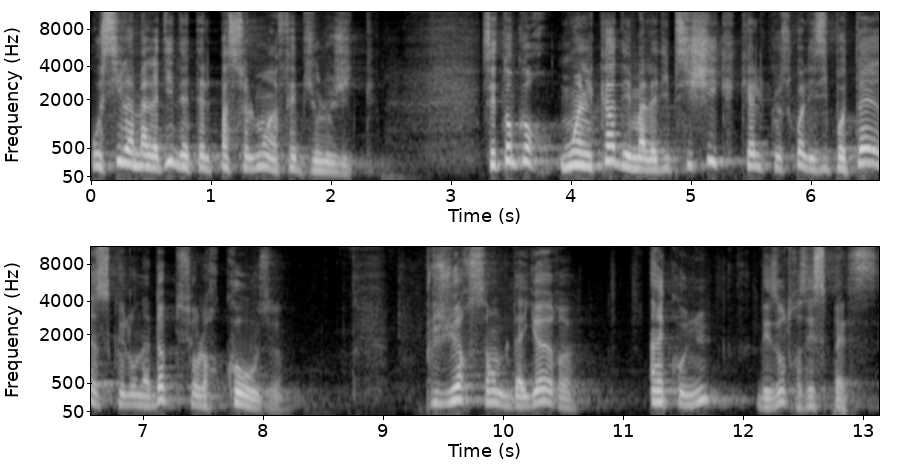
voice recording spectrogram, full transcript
Aussi, la maladie n'est-elle pas seulement un fait biologique? C'est encore moins le cas des maladies psychiques, quelles que soient les hypothèses que l'on adopte sur leur cause. Plusieurs semblent d'ailleurs inconnus des autres espèces.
